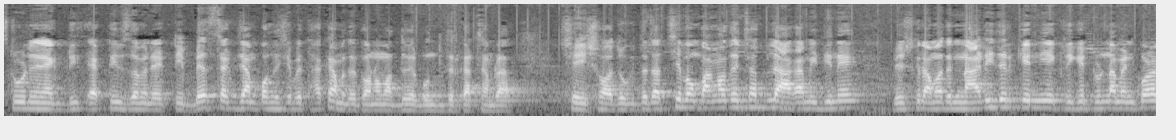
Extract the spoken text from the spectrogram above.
স্টুডেন্ট অ্যাক্টিভিজমের একটি বেস্ট এক্সাম্পল হিসেবে থাকে, আমাদের গণমাধ্যমের বন্ধুদের কাছে আমরা সেই সহযোগিতা যাচ্ছি এবং বাংলাদেশ ছাত্রলী আগামী দিনে বিশেষ করে আমাদের নারীদেরকে নিয়ে ক্রিকেট টুর্নামেন্ট করা,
